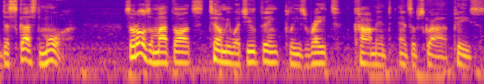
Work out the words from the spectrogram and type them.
discussed more. So those are my thoughts. Tell me what you think. Please rate, comment, and subscribe. Peace.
